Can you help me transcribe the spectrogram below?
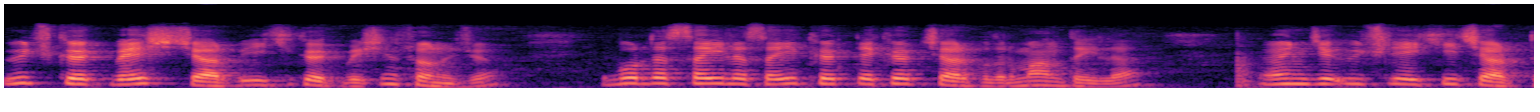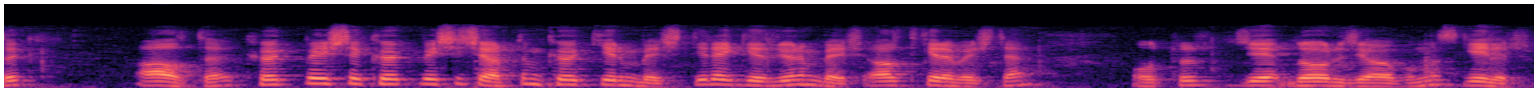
3 kök 5 çarpı 2 kök 5'in sonucu. Burada sayıyla sayı kökle kök çarpılır mantığıyla. Önce 3 ile 2'yi çarptık. 6. Kök 5 ile kök 5'i çarptım. Kök 25. Direkt yazıyorum 5. 6 kere 5'ten 30. Ce- doğru cevabımız gelir.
